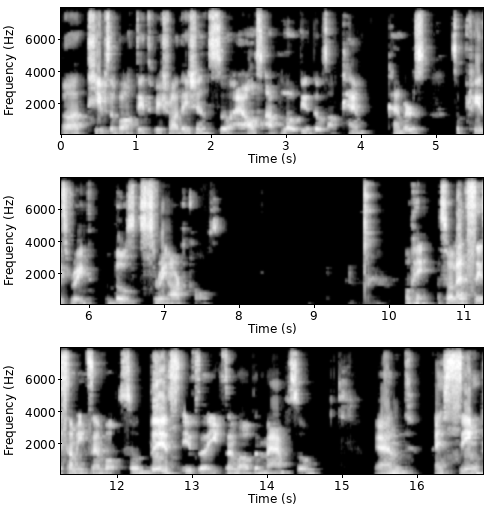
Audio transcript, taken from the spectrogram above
uh, tips about data visualization. So I also uploaded those on Cam Canvas. So please read those three articles. Okay, so let's see some examples. So this is an example of the map. So, and I think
